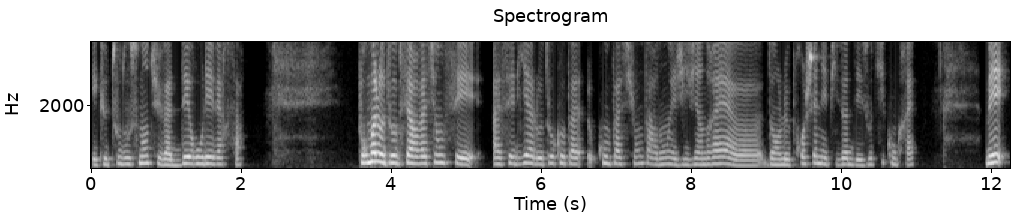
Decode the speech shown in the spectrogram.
et que tout doucement tu vas dérouler vers ça. Pour moi, l'auto-observation, c'est assez lié à l'auto-compassion, pardon, et j'y viendrai euh, dans le prochain épisode des outils concrets. Mais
